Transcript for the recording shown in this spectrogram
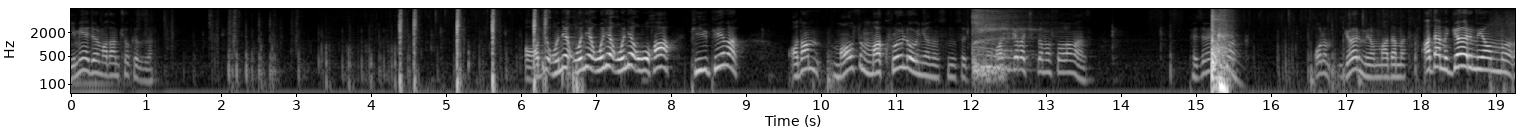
Yemin ediyorum adam çok hızlı. Abi o ne o ne o ne o ne oha PvP'ye bak. Adam mouse'un makro ile oynuyor anasını satayım. Başka bir açıklaması olamaz. Pezevenk bak. Oğlum görmüyor mu adamı? Adamı görmüyor mu?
